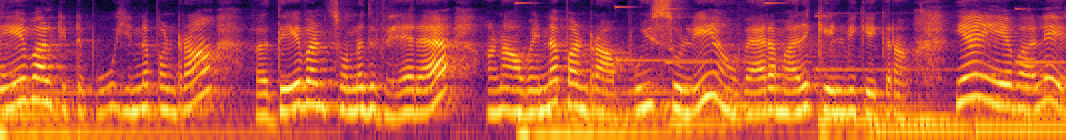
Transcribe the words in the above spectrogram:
ஏவாள் கிட்ட போய் என்ன பண்ணுறான் தேவன் சொன்னது வேற. ஆனால் அவன் என்ன பண்ணுறான் பொய் சொல்லி அவன் வேற மாதிரி கேள்வி கேட்குறான் ஏன் ஏவாளே?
